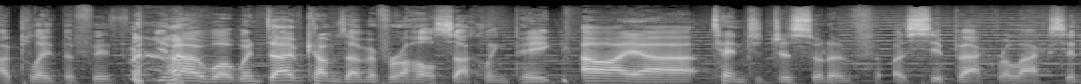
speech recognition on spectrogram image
I plead the fifth. You know what? When Dave comes over for a whole suckling pig, I uh, tend to just sort of uh, sit back, relax, and,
